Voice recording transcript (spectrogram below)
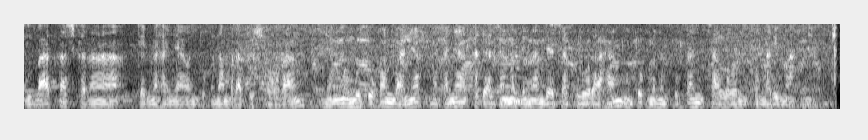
Dibatas karena kami hanya untuk 600 orang yang membutuhkan banyak, makanya kerjasama dengan desa kelurahan untuk menentukan calon penerimanya.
